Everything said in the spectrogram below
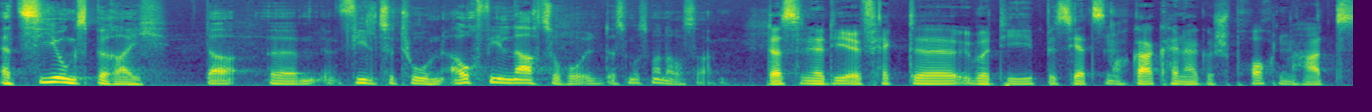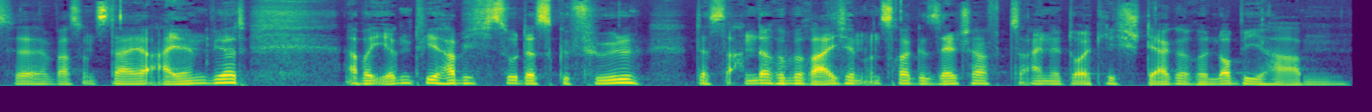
Erziehungsbereich da ähm, viel zu tun, auch viel nachzuholen, das muss man auch sagen. Das sind ja die Effekte, über die bis jetzt noch gar keiner gesprochen hat, äh, was uns da ereilen wird. Aber irgendwie habe ich so das Gefühl, dass andere Bereiche in unserer Gesellschaft eine deutlich stärkere Lobby haben.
